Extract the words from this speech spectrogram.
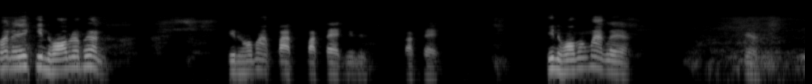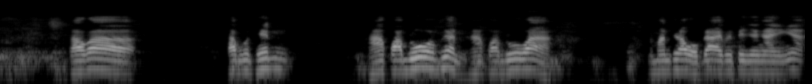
มันนี้กลิ่นหอมนะเพื่อนกลิ่นหอมมากปากปากแตกนิดนึงปากแตกกลิ่นหอมมากๆเลยเนี่ย เราก็ทำคอนเทนต์หาความรู้เพื่อน หาความรู้ว่าน้ำมันที่เราอบได้มันเป็นยังไงอย่างเงี้ย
